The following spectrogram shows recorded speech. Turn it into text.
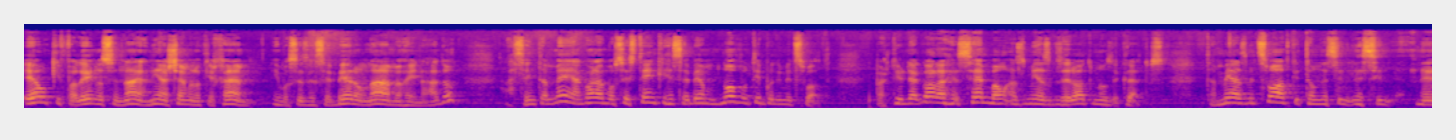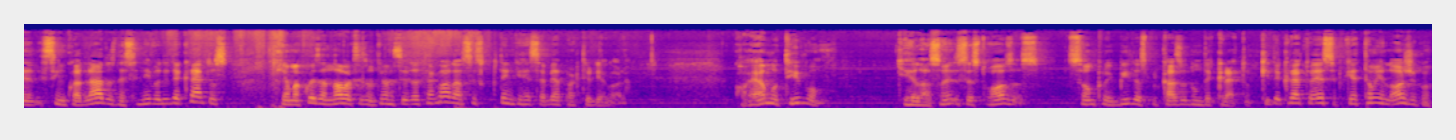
Eu que falei no Sinai, Ani Hashem Elokechem, e vocês receberam lá meu reinado, assim também agora vocês têm que receber um novo tipo de mitzvot. A partir de agora recebam as minhas gzerot, meus decretos também as mitzvot que estão nesse, nesse, nesse enquadrados, nesse nível de decretos, que é uma coisa nova que vocês não tinham recebido até agora, vocês têm que receber a partir de agora. Qual é o motivo que relações incestuosas são proibidas por causa de um decreto. Que decreto é esse? Porque é tão ilógico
